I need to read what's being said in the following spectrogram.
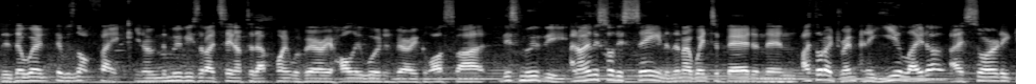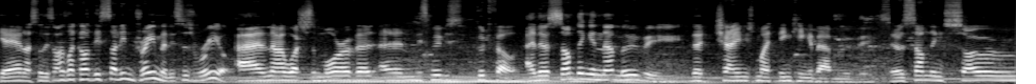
There, there weren't. There was not fake. You know, the movies that I'd seen up to that point were very Hollywood and very glossy. But this movie, and I only saw this scene, and then I went to bed, and then I thought I dreamt. And a year later, I saw it again. I saw this. I was like, oh, this I didn't dream it. This is real. And I watched some more of it, and this movie's Goodfellas. And there's something in that movie that changed my thinking thinking about movies. There was something so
